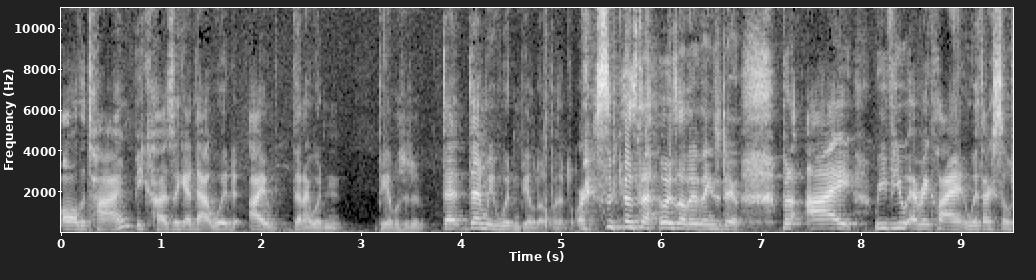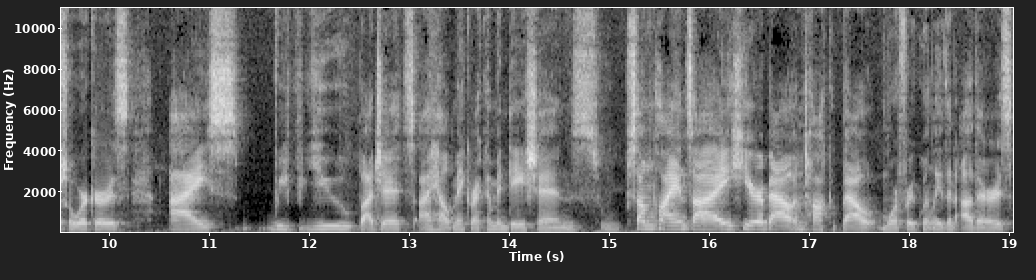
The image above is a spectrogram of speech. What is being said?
all the time because again that would I then I wouldn't be able to do that then we wouldn't be able to open the doors because that was other things to do. But I review every client with our social workers. I review budgets. I help make recommendations. Some clients I hear about and talk about more frequently than others.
